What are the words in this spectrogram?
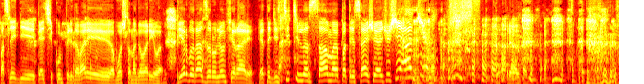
Последние пять секунд перед аварией вот что она говорила. Первый раз за рулем Феррари. Это действительно самое потрясающее ощущение. Примерно так.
